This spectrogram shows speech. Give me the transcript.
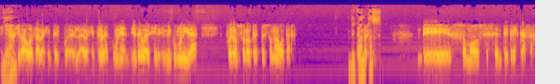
Aquí va a votar la gente del pueblo, la, la gente de las comunidades. Yo te voy a decir, en mi comunidad fueron solo tres personas a votar. ¿De cuántas? De somos 63 casas.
